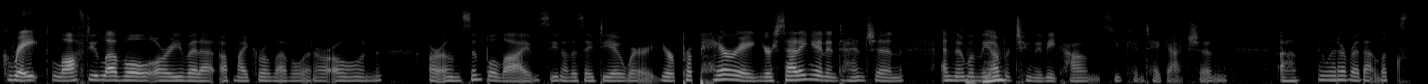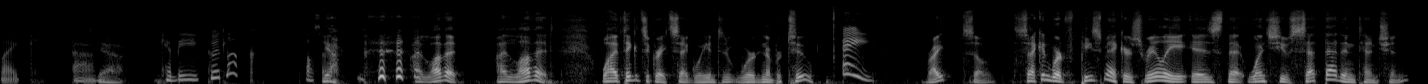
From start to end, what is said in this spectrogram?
great lofty level or even at a micro level in our own our own simple lives, you know, this idea where you're preparing, you're setting an intention, and then when the Mhm. opportunity comes, you can take action. Um, and whatever that looks like um, yeah. can be good luck also. Yeah. I love it. I love it. Well, I think it's a great segue into word number two. Hey. right? So, second word for peacemakers really is that once you've set that intention,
